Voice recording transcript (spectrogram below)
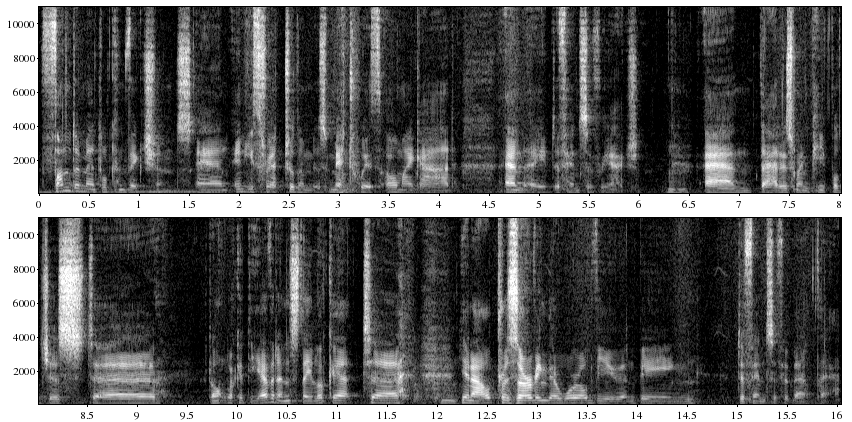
fundamental convictions and any threat to them is met with, oh my God, and a defensive reaction. Mm -hmm. And that is when people just uh, don't look at the evidence. They look at, uh, mm. you know, preserving their worldview and being defensive about that.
